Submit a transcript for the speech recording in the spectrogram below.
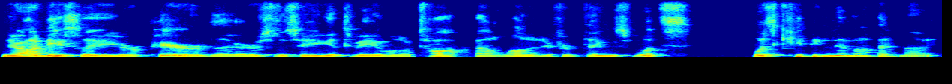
you're obviously you're a peer of theirs, and so you get to be able to talk about a lot of different things. What's what's keeping them up at night?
